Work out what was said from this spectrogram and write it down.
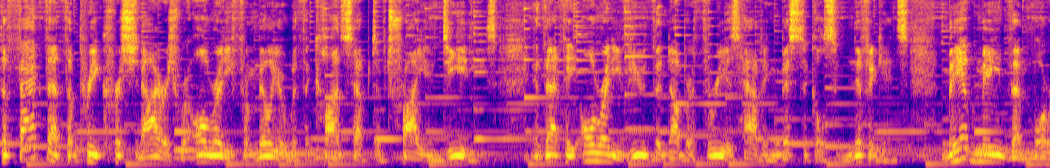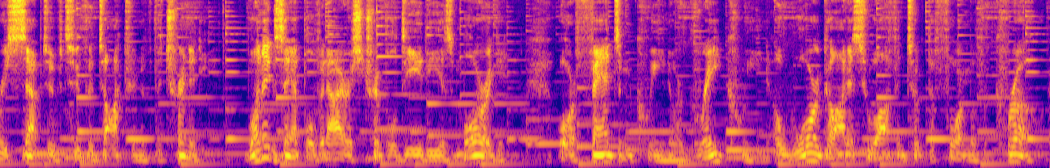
The fact that the pre Christian Irish were already familiar with the concept of triune deities, and that they already viewed the number three as having mystical significance, may have made them more receptive to the doctrine of the Trinity. One example of an Irish triple deity is Morrigan, or Phantom Queen or Great Queen, a war goddess who often took the form of a crow,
